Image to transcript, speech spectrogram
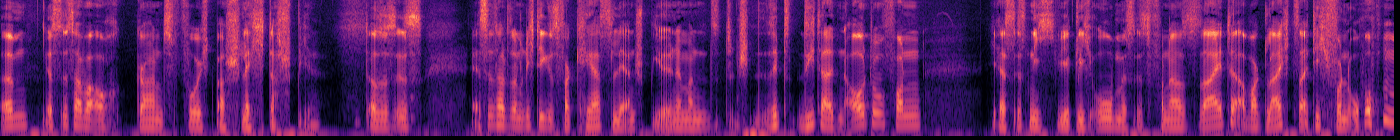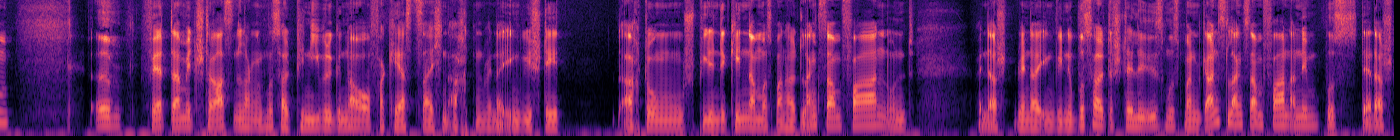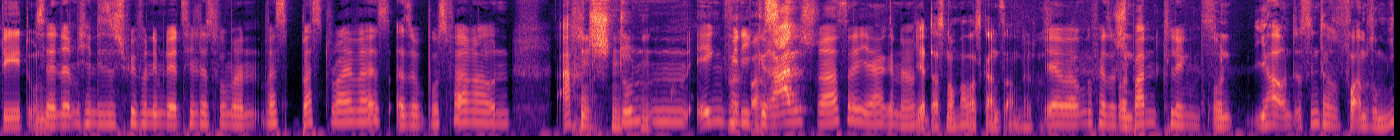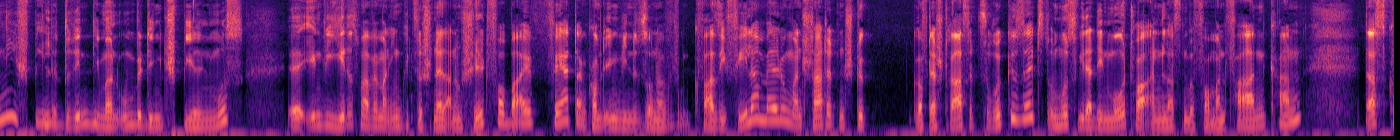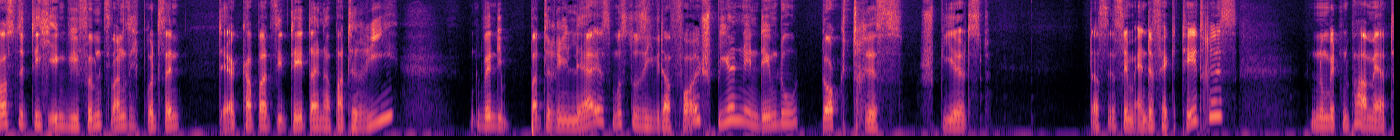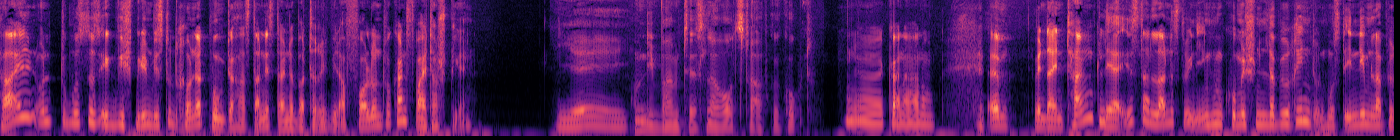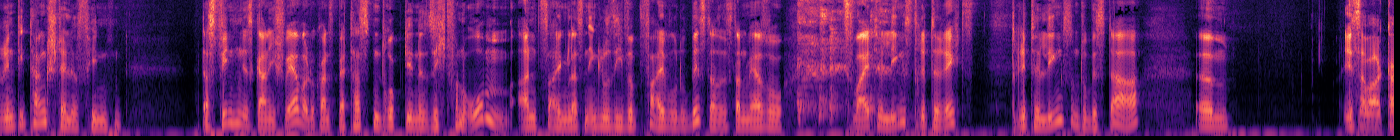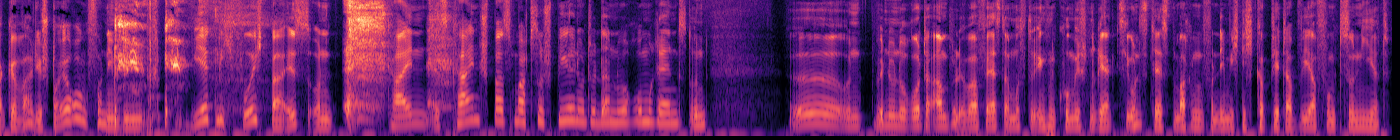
Ähm, es ist aber auch ganz furchtbar schlecht, das Spiel. Also es ist, es ist halt so ein richtiges Verkehrslernspiel. Ne? Man sitzt, sieht halt ein Auto von, ja, es ist nicht wirklich oben, es ist von der Seite, aber gleichzeitig von oben. Ähm, fährt damit Straßen lang und muss halt penibel genau auf Verkehrszeichen achten. Wenn da irgendwie steht, Achtung, spielende Kinder, muss man halt langsam fahren und wenn da, wenn da irgendwie eine Bushaltestelle ist, muss man ganz langsam fahren an dem Bus, der da steht. Das Und erinnert mich an dieses Spiel, von dem du erzählt hast, wo man, was, Busdriver ist, also Busfahrer und acht Stunden irgendwie die gerade Straße. Ja, genau. ja, das ist nochmal was ganz anderes. Ja, aber ungefähr so Und- spannend klingt's. Und ja, und es sind da so vor allem so Minispiele drin, die man unbedingt spielen muss. Äh, irgendwie jedes Mal, wenn man irgendwie zu schnell an einem Schild vorbeifährt, dann kommt irgendwie so eine quasi Fehlermeldung. Man startet ein Stück auf der Straße zurückgesetzt und muss wieder den Motor anlassen, bevor man fahren kann. Das kostet dich irgendwie 25% der Kapazität deiner Batterie. Und wenn die Batterie leer ist, musst du sie wieder voll spielen, indem du Doctris spielst. Das ist im Endeffekt Tetris, nur mit ein paar mehr Teilen und du musst es irgendwie spielen, bis du 300 Punkte hast. Dann ist deine Batterie wieder voll und du kannst weiterspielen. Yay. Haben die beim Tesla Roadster abgeguckt? Ja, keine Ahnung. Ähm, wenn dein Tank leer ist, dann landest du in irgendeinem komischen Labyrinth und musst in dem Labyrinth die Tankstelle finden. Das Finden ist gar nicht schwer, weil du kannst per Tastendruck dir eine Sicht von oben anzeigen lassen, inklusive Pfeil, wo du bist. Das ist dann mehr so zweite links, dritte rechts, dritte links und du bist da. Ähm, ist aber kacke, weil die Steuerung von dem Ding wirklich furchtbar ist und kein, es keinen Spaß macht zu spielen und du dann nur rumrennst und und wenn du eine rote Ampel überfährst, dann musst du irgendeinen komischen Reaktionstest machen, von dem ich nicht kapiert habe, wie er funktioniert.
